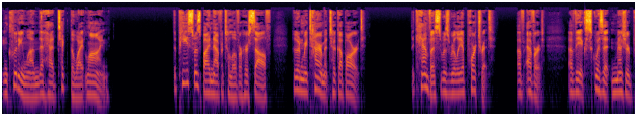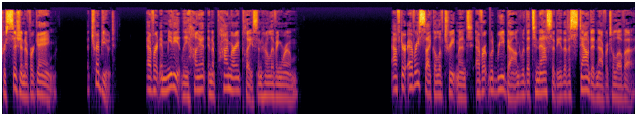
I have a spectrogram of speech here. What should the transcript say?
including one that had ticked the white line. The piece was by Navratilova herself, who in retirement took up art. The canvas was really a portrait of Evert, of the exquisite measured precision of her game, a tribute Evert immediately hung it in a primary place in her living room. After every cycle of treatment, Evert would rebound with a tenacity that astounded Navratilova.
